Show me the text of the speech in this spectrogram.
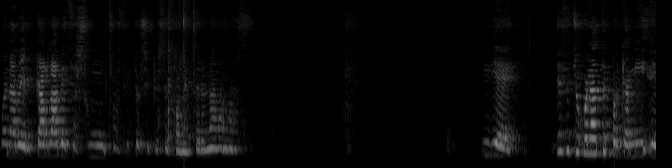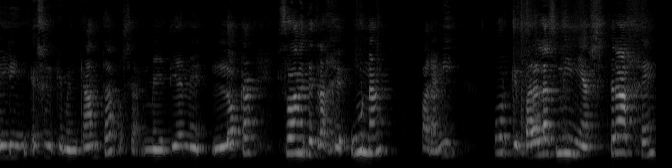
Bueno, a ver, Carla a veces un trocito sí que se come, pero nada más. Pillé de este chocolate porque a mí el Link es el que me encanta, o sea, me tiene loca. Solamente traje una para mí, porque para las niñas traje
